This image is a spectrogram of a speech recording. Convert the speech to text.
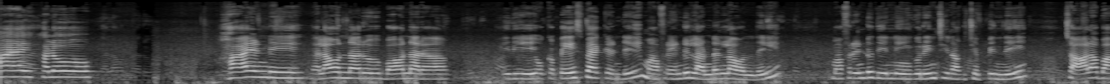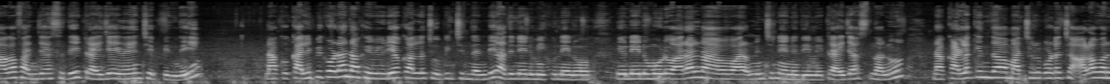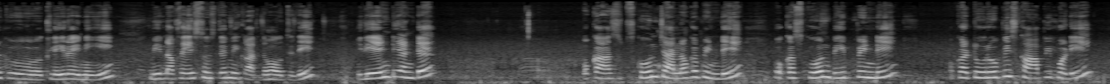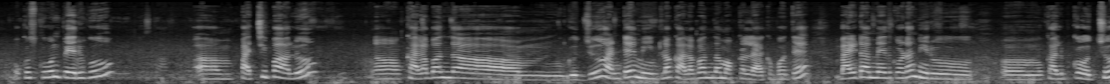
Hi hello. Hi అండి ఎలా ఉన్నారు? బాగున్నారా? ఇది ఒక పేస్ ప్యాక్ అండి. మా ఫ్రెండ్ లండన్లో ఉంది. మా ఫ్రెండ్ దీన్ని గురించి నాకు చెప్పింది. చాలా బాగా పనిచేస్తుంది ట్రై చేయవే అని చెప్పింది. నాకు కలిపి కూడా నాకు వీడియో కాల్లో చూపించిందండి. అది నేను మీకు నేను నేను మూడు వారాల నా నుంచి నేను దీన్ని ట్రై చేస్తున్నాను. నా కళ్ళ కింద మచ్చలు కూడా చాలా వరకు క్లియర్ అయినాయి. మీరు నా ఫేస్ చూస్తే మీకు అర్థమవుతుంది. ఇది ఏంటి అంటే ఒక స్పూన్ పిండి ఒక స్పూన్ బీప్ పిండి ఒక టూ రూపీస్ కాఫీ పొడి ఒక స్పూన్ పెరుగు పచ్చిపాలు కలబంద గుజ్జు అంటే మీ ఇంట్లో కలబంద మొక్కలు లేకపోతే బయట అమ్మేది కూడా మీరు కలుపుకోవచ్చు.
